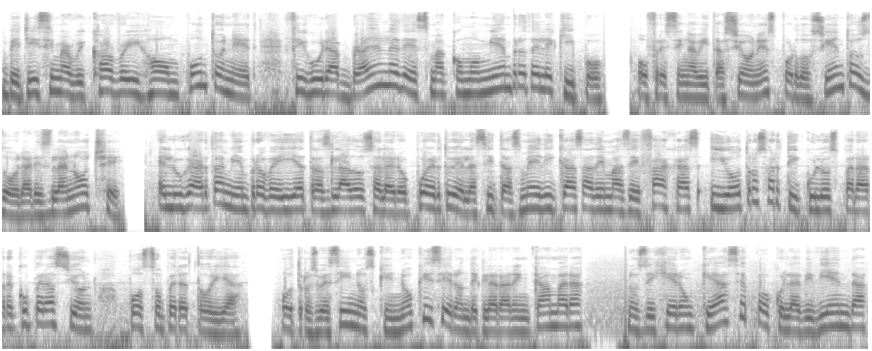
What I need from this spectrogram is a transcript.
bellísimarecoveryhome.net figura Brian Ledesma como miembro del equipo. Ofrecen habitaciones por 200 dólares la noche. El lugar también proveía traslados al aeropuerto y a las citas médicas, además de fajas y otros artículos para recuperación postoperatoria. Otros vecinos que no quisieron declarar en cámara nos dijeron que hace poco la vivienda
